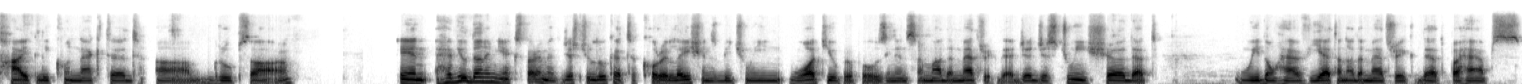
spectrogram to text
tightly connected um, groups are. And have you done any experiment just to look at the correlations between what you're proposing and some other metric there, just to ensure that we don't have yet another metric that perhaps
